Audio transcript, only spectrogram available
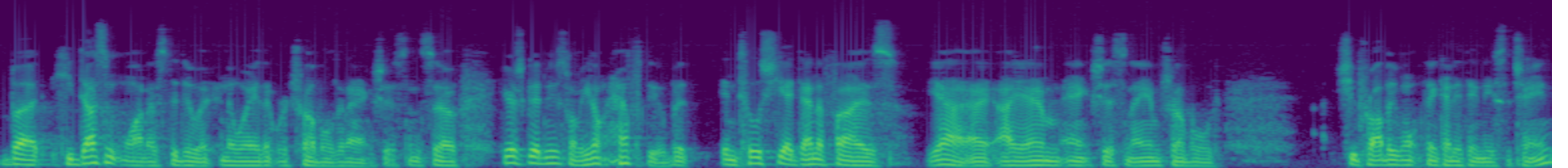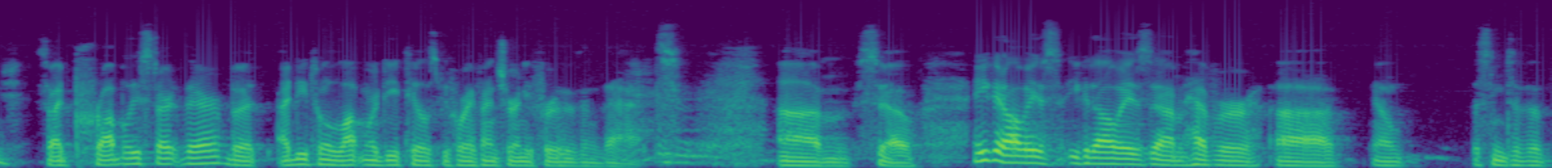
but He doesn't want us to do it in a way that we're troubled and anxious. And so here's good news for You don't have to, but until she identifies, yeah, I, I am anxious and I am troubled, she probably won't think anything needs to change. So I'd probably start there, but I need to know a lot more details before I venture any further than that. Um, so you could always you could always um, have her uh, you know listen to the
